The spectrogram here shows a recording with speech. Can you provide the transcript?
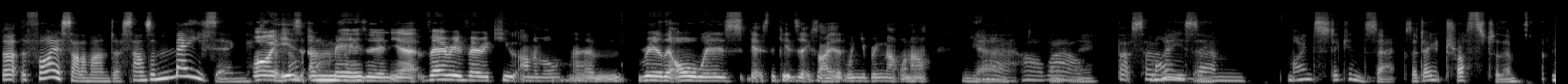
but the fire salamander sounds amazing. Oh, it is amazing. Yeah, very, very cute animal. Um, really always gets the kids excited when you bring that one out. Yeah. Yeah. Oh wow, definitely. that's so Mine's amazing. um mine's stick insects. I don't trust them.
